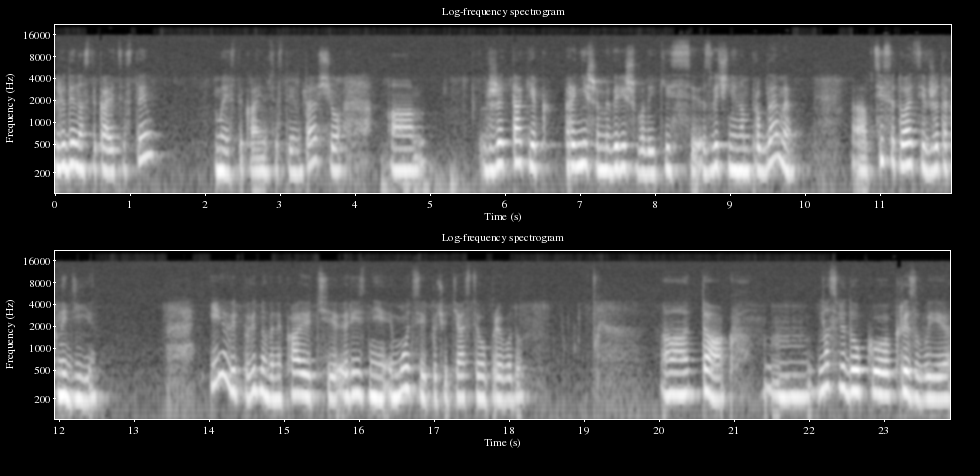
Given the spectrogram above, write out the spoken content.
людина стикається з тим, ми стикаємося з тим, да? що а, вже так, як раніше ми вирішували якісь звичні нам проблеми, в цій ситуації вже так не діє. І, відповідно, виникають різні емоції, почуття з цього приводу. Так, внаслідок е, кризової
